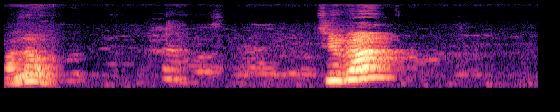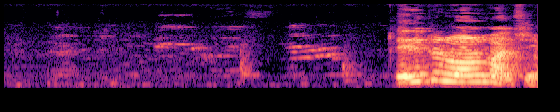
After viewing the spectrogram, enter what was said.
হ্যালো? শিবা? এদিকটা নরম আছে।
